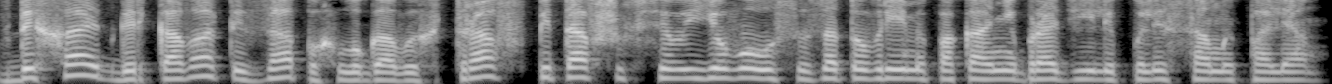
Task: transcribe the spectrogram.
вдыхает горьковатый запах луговых трав, впитавшихся в ее волосы за то время, пока они бродили по лесам и полям.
